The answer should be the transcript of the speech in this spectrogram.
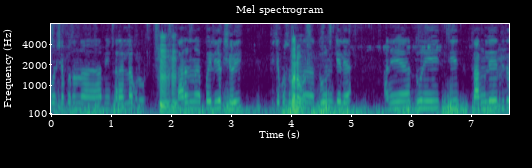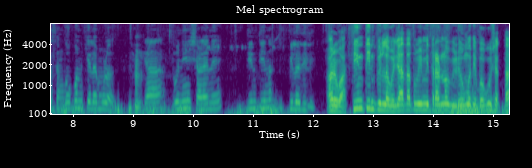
वर्षापासून अं, आम्ही करायला लागलो. हं, हं. कारण पहिली एक शेळी तिच्यापासून बरोबर. अं, दोन केल्या. आणि दोन्हीची चांगले तिचं संगोपन केल्यामुळं हं. त्या दोन्ही शेळ्याने तीन तीन पिलं दिली. अरे वा तीन तीन पिल्लं म्हणजे आता तुम्ही मित्रांनो व्हिडिओमध्ये बघू शकता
